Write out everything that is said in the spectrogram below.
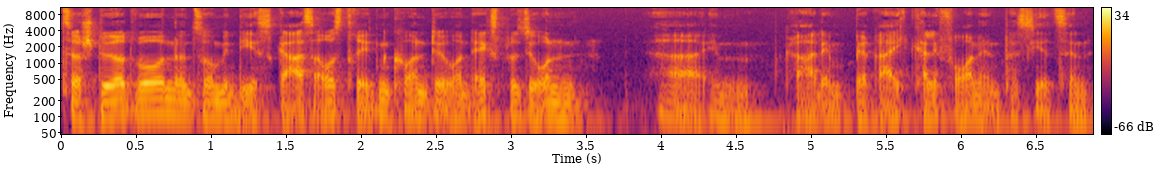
zerstört wurden und somit das Gas austreten konnte und Explosionen äh, im, gerade im Bereich Kalifornien passiert sind.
